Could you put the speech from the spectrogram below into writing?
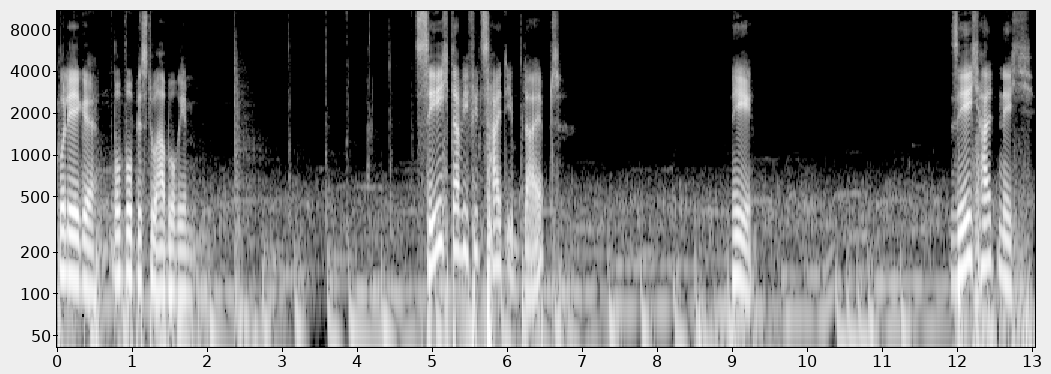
Kollege, wo, wo bist du, Haborim? Sehe ich da, wie viel Zeit ihm bleibt? Nee. Sehe ich halt nicht.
